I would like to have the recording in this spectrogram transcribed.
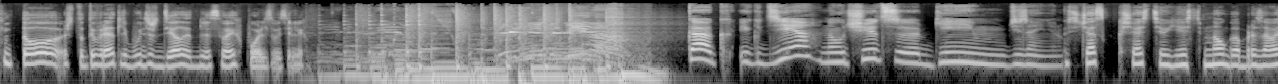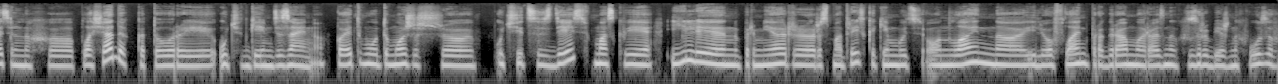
то, что ты вряд ли будешь делать для своих пользователей. Как и где научиться гейм-дизайнеру? Сейчас, к счастью, есть много образовательных э, площадок, которые учат гейм-дизайну. Поэтому ты можешь э, учиться здесь, в Москве, или, например, рассмотреть какие-нибудь онлайн а, или офлайн программы разных зарубежных вузов.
